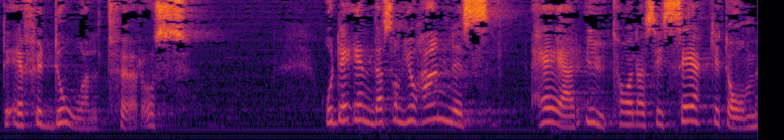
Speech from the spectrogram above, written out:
Det är fördolt för oss. Och det enda som Johannes här uttalar sig säkert om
